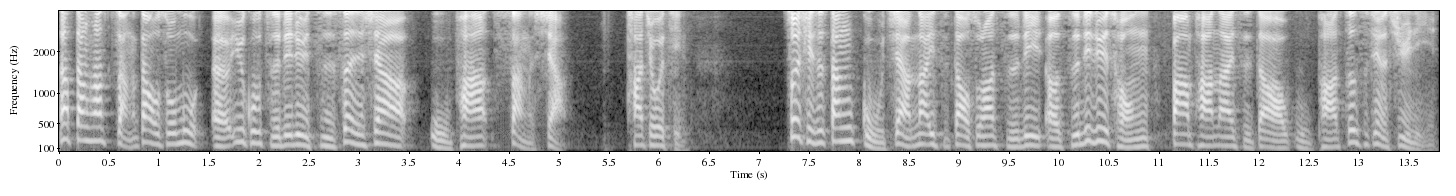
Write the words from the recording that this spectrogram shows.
那当它涨到说目呃预估值利率只剩下五趴上下，它就会停。所以其实当股价那一直到说它值利呃值利率从八趴那一直到五趴，这之间的距离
